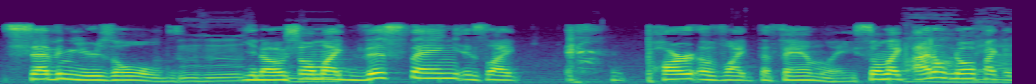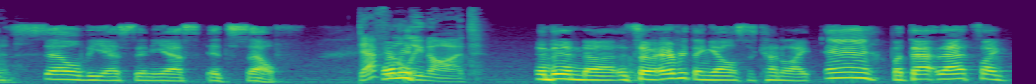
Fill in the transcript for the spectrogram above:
seven years old. hmm You know, so I'm like, this thing is like part of like the family. So I'm like, I don't Oh, know if I could sell the SNES itself. Definitely every- not. And then uh, so everything else is kind of like, eh. But that that's like.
